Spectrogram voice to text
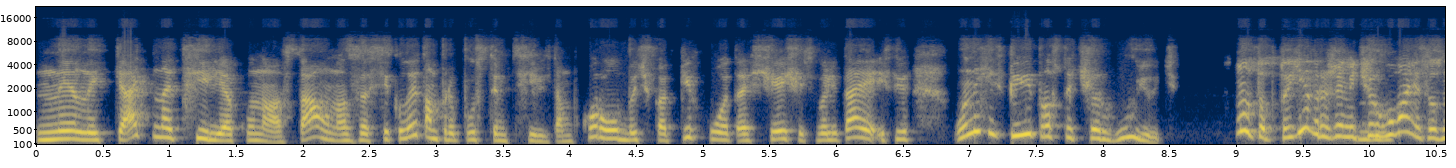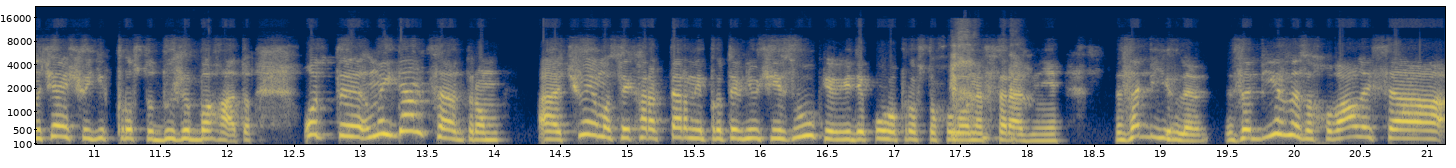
не летять на ціль, як у нас. Та? У нас засікли там, припустимо, ціль, там коробочка, піхота, ще щось вилітає. FPV. У них FPV просто чергують. Ну, тобто є в режимі чергування, це означає, що їх просто дуже багато. От е, ми йдемо центром, чуємо цей характерний противнючий звук, від якого просто холоне всередині. Забігли, забігли, заховалися.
